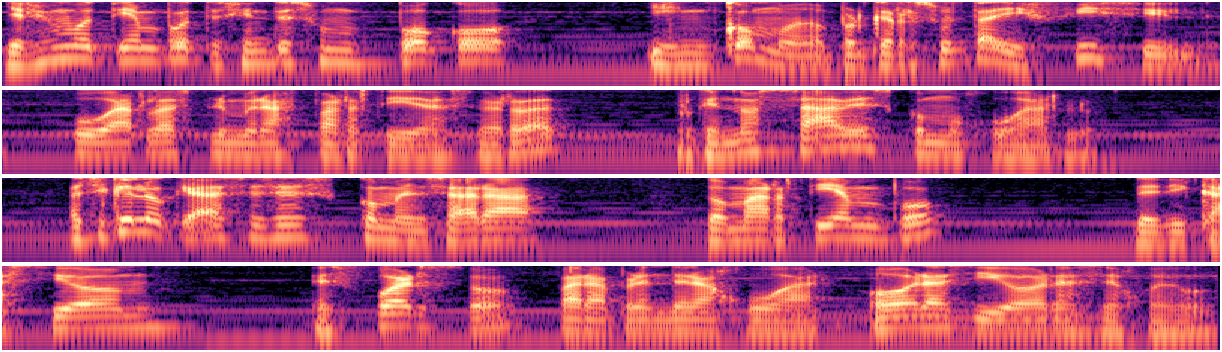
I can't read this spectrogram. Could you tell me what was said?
Y al mismo tiempo te sientes un poco incómodo porque resulta difícil jugar las primeras partidas, ¿verdad? Porque no sabes cómo jugarlo. Así que lo que haces es comenzar a tomar tiempo, dedicación, esfuerzo para aprender a jugar, horas y horas de juego.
